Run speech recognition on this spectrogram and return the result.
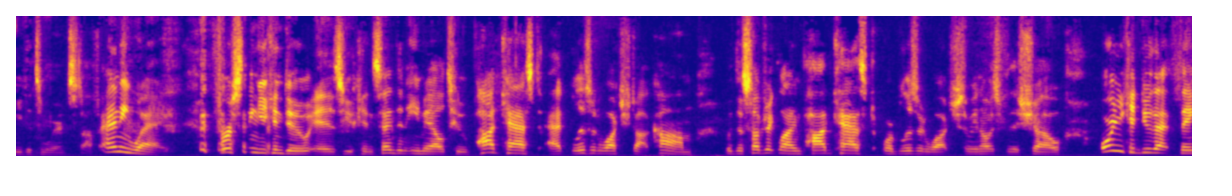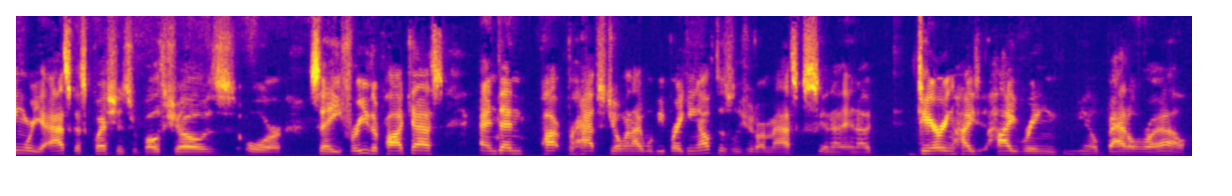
we did some weird stuff. Anyway, first thing you can do is you can send an email to podcast at blizzardwatch.com with the subject line podcast or Blizzard Watch, so we know it's for the show. Or you can do that thing where you ask us questions for both shows, or say for either podcast, and then po- perhaps Joe and I will be breaking out those luchador masks in a, in a daring high high ring you know battle royale,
